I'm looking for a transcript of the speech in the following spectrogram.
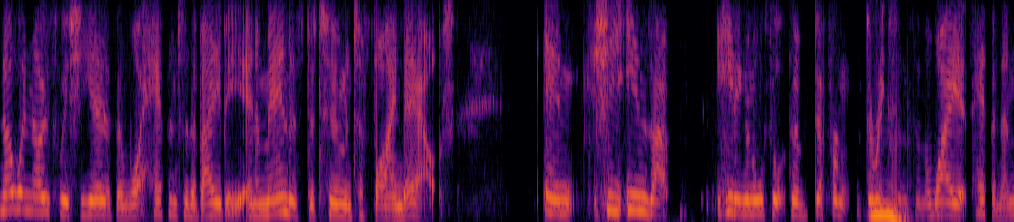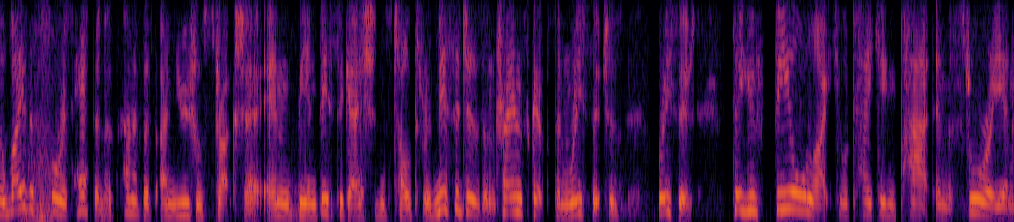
no one knows where she is and what happened to the baby. And Amanda's determined to find out. And she ends up heading in all sorts of different directions mm. in the way it's happened. And the way the stories happen, it's kind of this unusual structure. And the investigation's told through messages and transcripts and researchers research. So you feel like you're taking part in the story and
